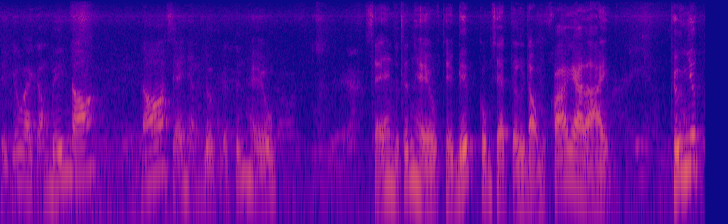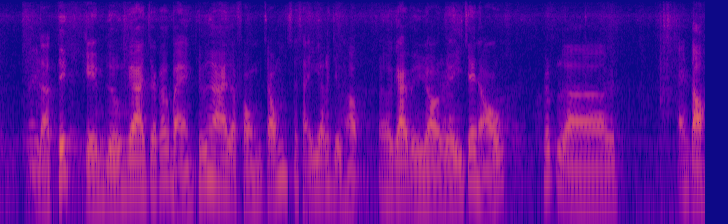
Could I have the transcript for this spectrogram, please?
thì cái que cảm biến đó nó sẽ nhận được tín hiệu sẽ nhận được tín hiệu thì bếp cũng sẽ tự động khóa ga lại. Thứ nhất là tiết kiệm lượng ga cho các bạn, thứ hai là phòng chống sẽ xảy ra cái trường hợp ờ, ga bị rò rỉ, cháy nổ. Rất là an toàn.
